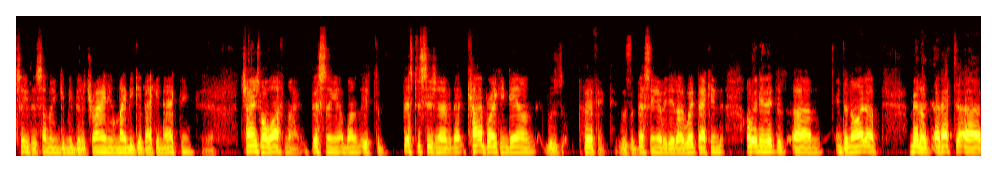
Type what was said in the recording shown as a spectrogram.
see if there's someone give me a bit of training or maybe get back into acting. Yeah. Changed my life, mate. Best thing one it's the best decision ever. That car breaking down was perfect. It was the best thing I ever did. I went back in I went in there um into NIDA, met a, an actor uh,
